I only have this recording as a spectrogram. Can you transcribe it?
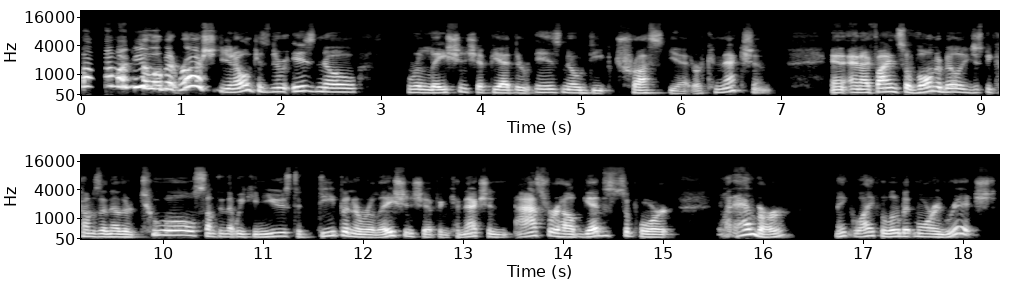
that might be a little bit rushed you know because there is no relationship yet. There is no deep trust yet or connection and, and I find so vulnerability just becomes another tool, something that we can use to deepen a relationship and connection, ask for help, get support, whatever, make life a little bit more enriched.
